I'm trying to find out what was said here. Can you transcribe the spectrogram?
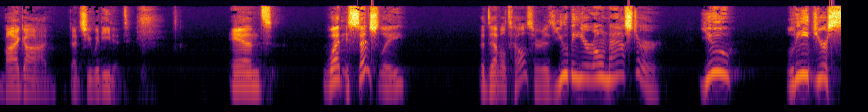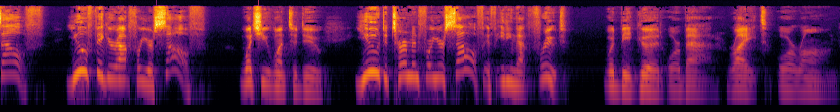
by God that she would eat it. And what essentially the devil tells her is you be your own master. You lead yourself. You figure out for yourself what you want to do. You determine for yourself if eating that fruit would be good or bad, right or wrong.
